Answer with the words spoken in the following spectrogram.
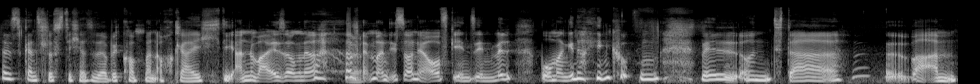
Das ist ganz lustig. Also da bekommt man auch gleich die Anweisung, ne? wenn man die Sonne aufgehen sehen will, wo man genau hingucken will. Und da äh, war am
